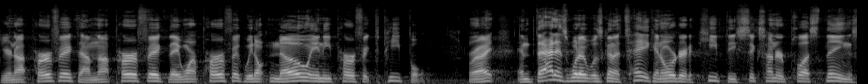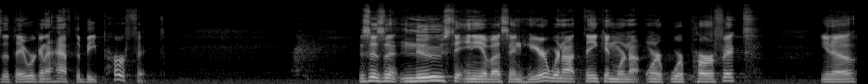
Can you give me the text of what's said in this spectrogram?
You're not perfect, I'm not perfect, they weren't perfect, we don't know any perfect people, right? And that is what it was going to take in order to keep these 600 plus things that they were going to have to be perfect. This isn't news to any of us in here. We're not thinking we're, not, we're, we're perfect, you know,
